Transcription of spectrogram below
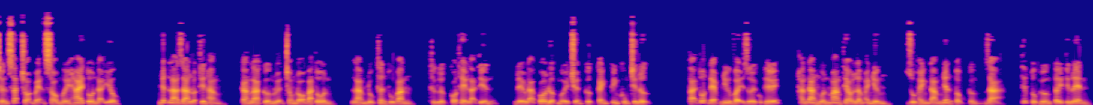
chấn sát trọn vẹn sáu mươi hai tôn đại yêu. Nhất là gia luật thiên hằng, càng là cường luyện trong đó ba tôn, làm nhục thân thú văn, thực lực có thể lại tiến, đều đã có được mười chuyển cực cảnh kinh khủng chiến lược. Tại tốt đẹp như vậy dưới cục thế, hắn đang muốn mang theo lâm ảnh nhưng dù hành đám nhân tộc cứng giả tiếp tục hướng tây tiến lên,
